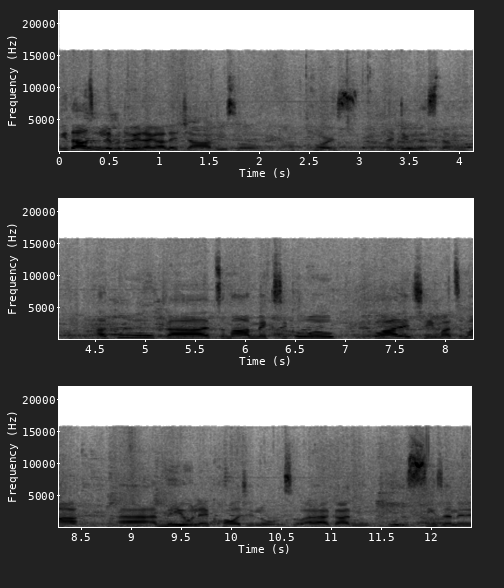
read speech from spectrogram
မိသားစုလည်းမတွေ့ရတာကလည်းကြာပြီဆို of course I do miss them အခုကကျွန်မမက္ကဆီကိုသွားတဲ့ချိန်မှာကျွန်မအာအမေကိုလည်းခေါ်ခြင်းလို့ဆိုအဲ့ဒါကအခု season နဲ့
